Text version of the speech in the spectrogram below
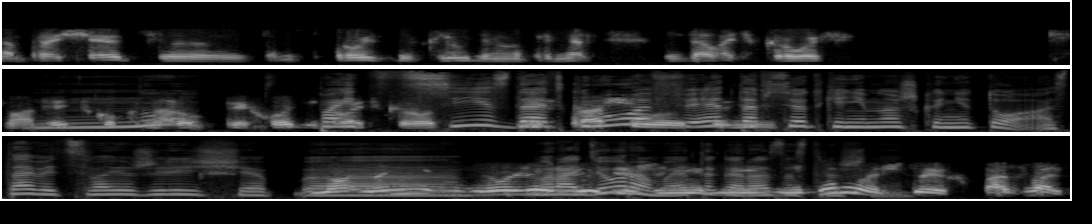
обращаются там, с просьбой к людям, например, сдавать кровь. Смотреть, сколько ну, народ приходит сдавать кровь. Пойти сдать кровь, это не... все-таки немножко не то.Оставить свое жилище э, но, но не, но мародерам, люди это не, гораздо не страшнее. думают, что их позвали,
